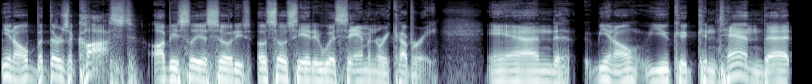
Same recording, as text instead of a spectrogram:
you know, but there's a cost obviously associated with salmon recovery. And, you know, you could contend that,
